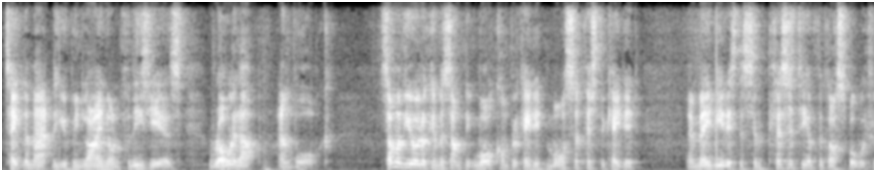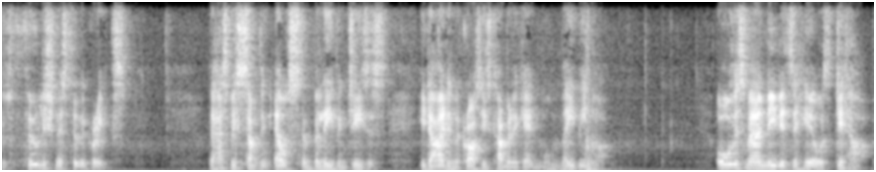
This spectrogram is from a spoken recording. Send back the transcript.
take the mat that you've been lying on for these years, roll it up, and walk. Some of you are looking for something more complicated, more sophisticated, and maybe it is the simplicity of the gospel which was foolishness to the Greeks. There has to be something else than believing Jesus. He died in the cross, he's coming again. Well, maybe not. All this man needed to hear was get up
